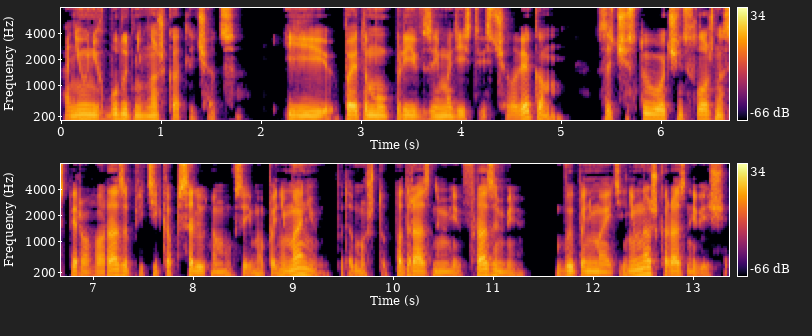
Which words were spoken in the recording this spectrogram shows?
они у них будут немножко отличаться. И поэтому при взаимодействии с человеком зачастую очень сложно с первого раза прийти к абсолютному взаимопониманию, потому что под разными фразами вы понимаете немножко разные вещи.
